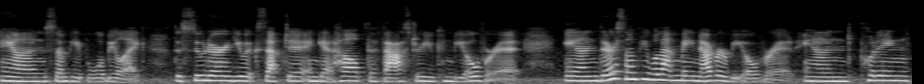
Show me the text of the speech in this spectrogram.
And some people will be like, the sooner you accept it and get help, the faster you can be over it. And there's some people that may never be over it. And putting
